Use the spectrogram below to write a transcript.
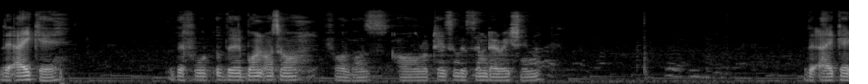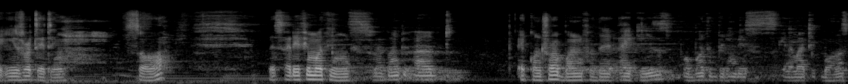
the IK the foot the bone also follows or rotates in the same direction. The IK is rotating. So let's add a few more things. We're going to add a control bone for the IKs for both of the inverse kinematic bones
